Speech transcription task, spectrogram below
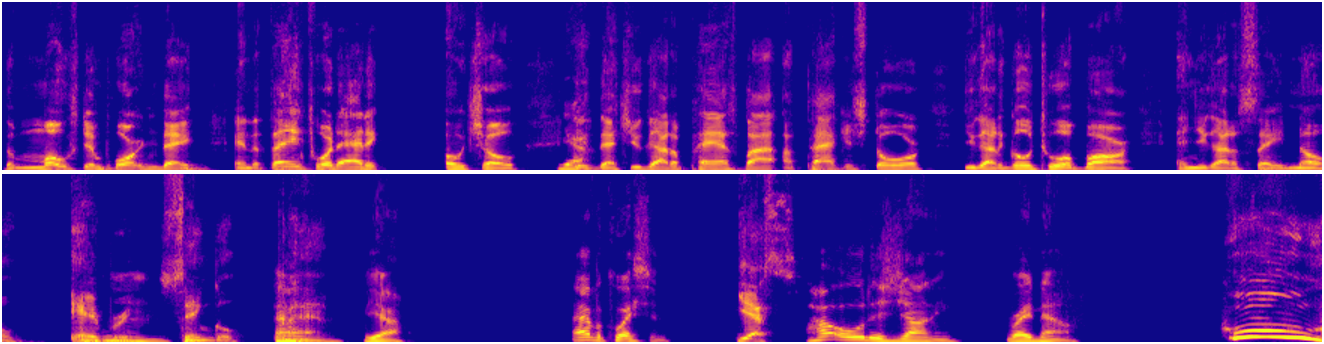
the most important day. And the thing for the addict, Ocho, Yeah. is that you got to pass by a package store, you got to go to a bar, and you got to say no every Mm. single Time. Yeah. I have a question. Yes. How old is Johnny right now? Whoo!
